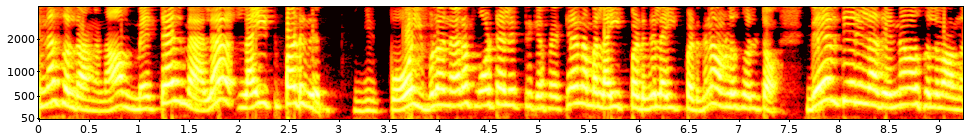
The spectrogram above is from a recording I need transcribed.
என்ன சொல்றாங்கன்னா மெட்டல் மேல லைட் படுது. இப்போ இவ்வளவு நேரம் போட்டோ எலக்ட்ரிக் எஃபெக்ட்ல நம்ம லைட் படுது லைட் படுதுன்னு அவ்வளவு சொல்லிட்டோம். வேவ் தியரியில அது என்னவா சொல்லுவாங்க?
